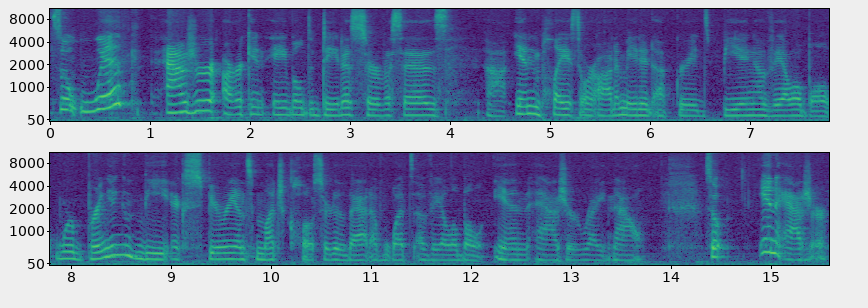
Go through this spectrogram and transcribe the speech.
So with Azure Arc enabled data services uh, in place or automated upgrades being available, we're bringing the experience much closer to that of what's available in Azure right now. So in Azure,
